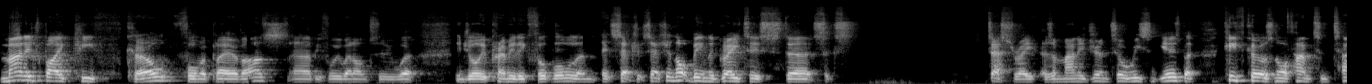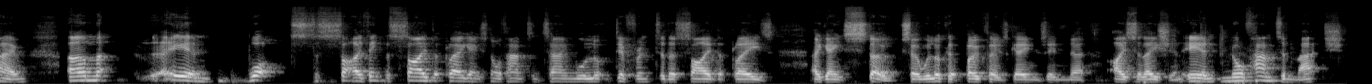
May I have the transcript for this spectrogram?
managed by Keith Curle, former player of ours, uh, before we went on to uh, enjoy Premier League football and etc. etc. Not being the greatest uh, success rate as a manager until recent years, but Keith Curle's Northampton Town. Um, Ian, what I think the side that play against Northampton Town will look different to the side that plays against Stoke. So we'll look at both those games in uh, isolation. Ian, Northampton match.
